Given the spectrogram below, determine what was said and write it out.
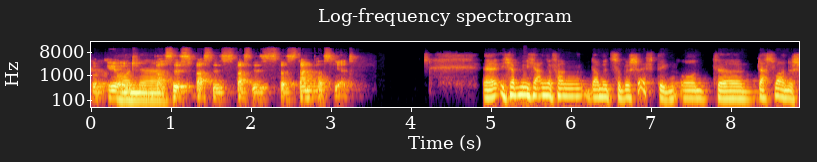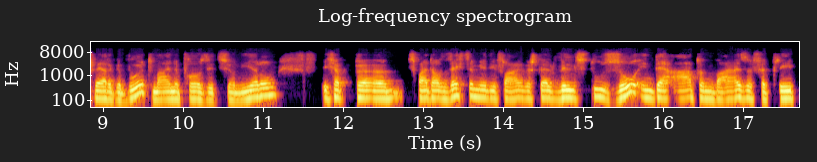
Okay, und, und äh, was ist, was ist, was ist, was ist dann passiert? Äh, ich habe mich angefangen damit zu beschäftigen und äh, das war eine schwere Geburt, meine Positionierung. Ich habe äh, 2016 mir die Frage gestellt, willst du so in der Art und Weise Vertrieb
